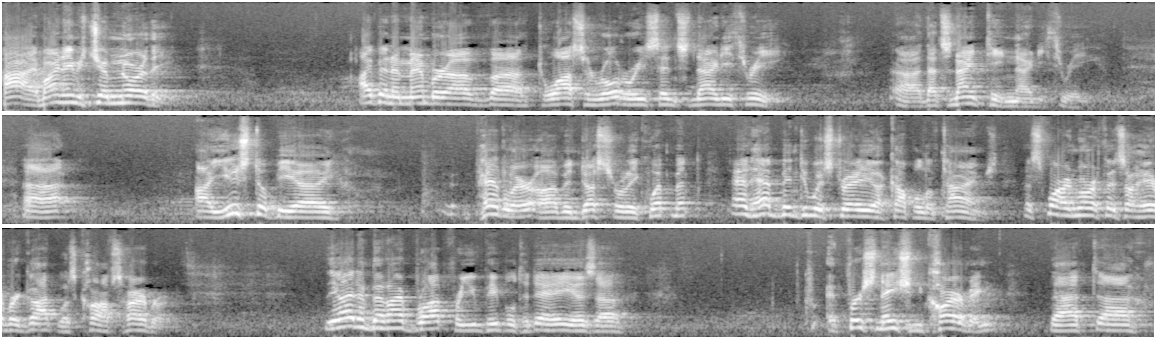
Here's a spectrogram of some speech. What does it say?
Hi, my name is Jim Northey. I've been a member of uh, Rotary since 93. Uh, that's 1993. Uh, I used to be a peddler of industrial equipment and have been to Australia a couple of times. As far north as I ever got was Coffs Harbour. The item that I brought for you people today is a First Nation carving that uh,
